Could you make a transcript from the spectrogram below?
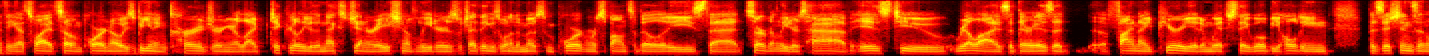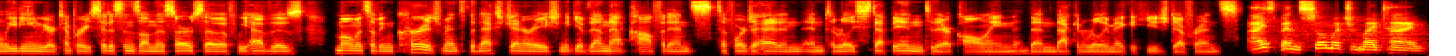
I think that's why it's so important always be an encourager in your life, particularly to the next generation of leaders, which I think is one of the most important responsibilities that servant leaders have is to realize that there is a, a finite period in which they will be holding positions and leading. We are temporary citizens on this earth. So if we have those moments of encouragement to the next generation to give them that confidence to forge ahead and, and to really step into their calling, then that can really make a huge difference. I spend so much of my time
